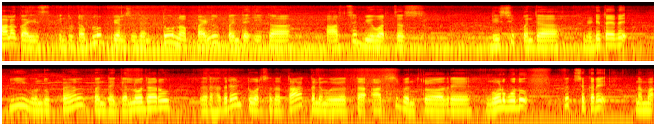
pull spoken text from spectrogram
ಹಲೋ ಗೈಸ್ ಇಂದು ಡಬ್ಲ್ಯೂ ಪಿ ಎಲ್ ಸೀಸನ್ ಟೂನ ಫೈನಲ್ ಪಂದ್ಯ ಈಗ R C B versus D C ಪಂದ್ಯ ನಡೀತಾ ಇದೆ. ಈ ಒಂದು ಫೈನಲ್ ಪಂದ್ಯ ಗೆಲ್ಲೋದಾರು ಇದರ ಹದಿನೆಂಟು ವರ್ಷದ ದಾಖಲೆ ಮುರಿಯುತ್ತಾ ಆರ್ ಸಿ ಬಿ ಅಂತೇಳೋದ್ರೆ ನೋಡ್ಬೋದು. ವೀಕ್ಷಕರೇ, ನಮ್ಮ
